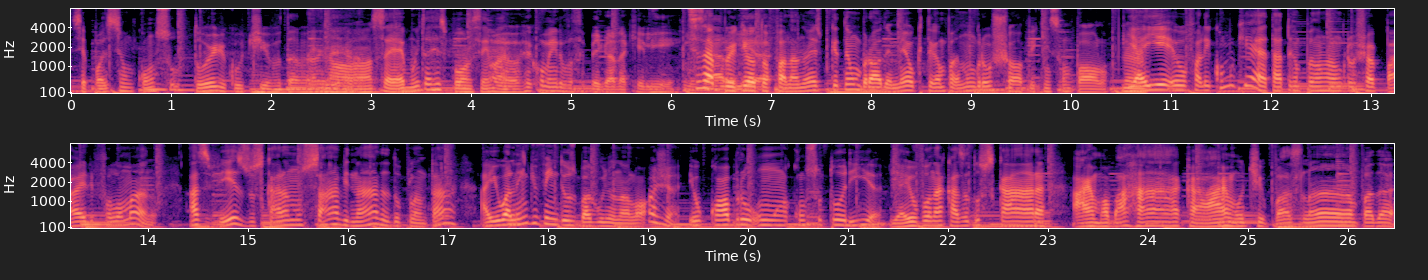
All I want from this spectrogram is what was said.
Você pode ser um consultor de cultivo também. né? Nossa, é muita responsa, hein, mano. eu recomendo você pegar daquele. Você sabe por que eu tô é, falando isso? Porque tem um brother meu que trampa num grow shop aqui em São Paulo. E É. aí eu falei, como que é? Tá trampando lá no grow shop pai? Ele falou, mano, às vezes os caras não sabem nada do plantar. Aí eu, além de vender os bagulho na loja, eu cobro uma consultoria. E aí eu vou na casa dos caras, armo a barraca, armo, tipo, as lâmpadas,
